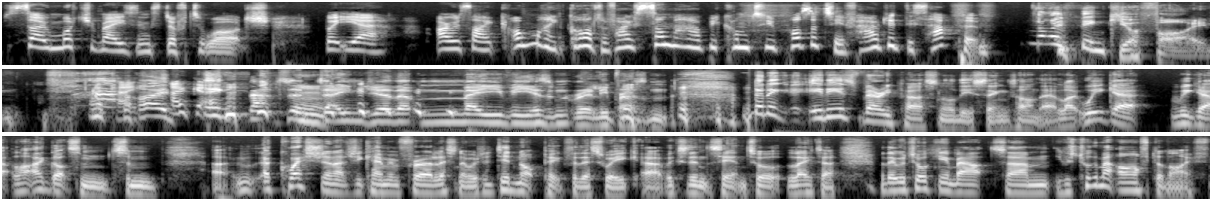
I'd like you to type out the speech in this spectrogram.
so much amazing stuff to watch. But yeah, I was like, oh my God, have I somehow become too positive? How did this happen? I think you're fine. Okay. I okay. think that's a danger that maybe isn't really present. But it, it is very personal. These things aren't there. Like we get, we get. Like I got some, some. Uh, a question actually came in for a listener, which I did not pick for this week uh, because I didn't see it until later. But they were talking about. Um, he was talking about Afterlife,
